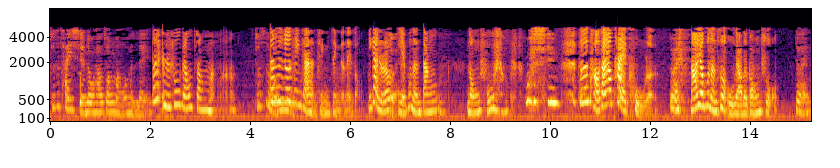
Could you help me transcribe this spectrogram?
就是太闲了，我还要装忙，我很累。但渔夫不用装忙啊，就是，是，但是就是听起来很亲近的那种，你感觉就也不能当农夫什么的，不行，就是好像又太苦了，对，然后又不能做无聊的工作，对，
